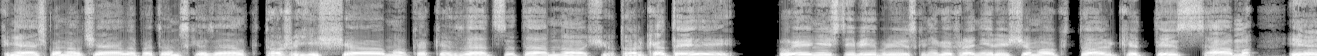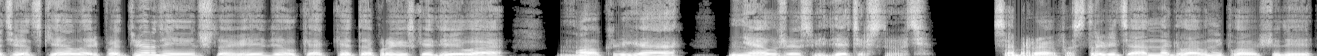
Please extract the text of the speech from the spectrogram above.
Князь помолчал, а потом сказал, кто же еще мог оказаться там ночью? Только ты. Вынести Библию из книгохранилища мог только ты сам. И отец Келларь подтвердит, что видел, как это происходило. Мог ли я не лжесвидетельствовать? Собрав островитян на главной площади,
